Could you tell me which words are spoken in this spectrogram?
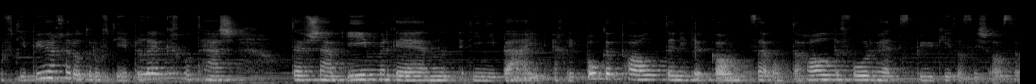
auf die Bücher oder auf die Blöcke, die du hast darfst auch immer gerne deine Beine ein bisschen Bogen behalten in der ganzen und der halben Vorwärtsbeuge. Das ist also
